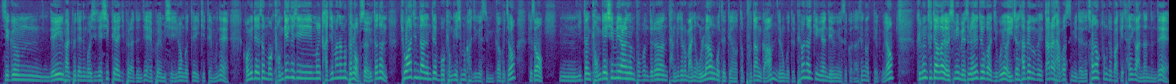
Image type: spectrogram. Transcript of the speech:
지금 내일 발표되는 것이 이제 CPI 지표라든지 FMC 이런 것들이 있기 때문에 거기에 대해서 뭐 경계심을 가질 만한 건 별로 없어요. 일단은 좋아진다는데 뭐 경계심을 가지겠습니까? 그죠? 그래서 음 일단 경계심이라는 부분들은 단기적으로 많이 올라온 것에 대한 어떤 부담감 이런 것들 표현하기 위한 내용이었을 거다 생각되고요. 금융 투자가 열심히 매수를 해줘가지고요. 2,400억을 따라잡았습니다. 그래서 1,000억 정도밖에 차이가 안 났는데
